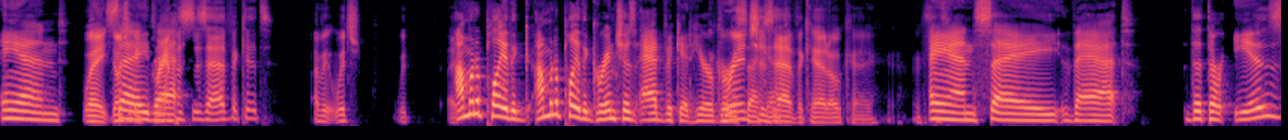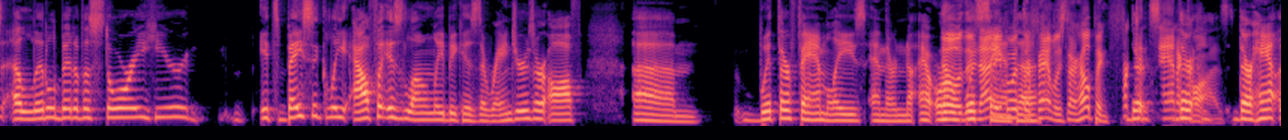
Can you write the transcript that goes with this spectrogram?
And Wait, don't you say mean that- Krampus's advocate? I mean, which which I'm gonna play the. I'm gonna play the Grinch's advocate here for a Grinch's advocate? Okay. and say that that there is a little bit of a story here. It's basically Alpha is lonely because the Rangers are off um with their families and they're not or no, they're not even with their families. They're helping freaking Santa they're- Claus. They're ha-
